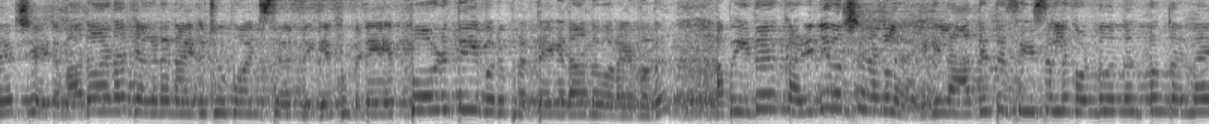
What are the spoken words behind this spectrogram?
തീർച്ചയായിട്ടും. അതാണ് ഞങ്ങളുടെ ninety two point seven big F എമ്മിന്റെ എപ്പോഴത്തെയും ഒരു പ്രത്യേകത എന്ന് പറയുന്നത്. അപ്പൊ ഇത് കഴിഞ്ഞ വർഷം ഞങ്ങൾ അല്ലെങ്കിൽ ആദ്യത്തെ സീസണിൽ കൊണ്ടുവന്നപ്പോൾ തന്നെ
